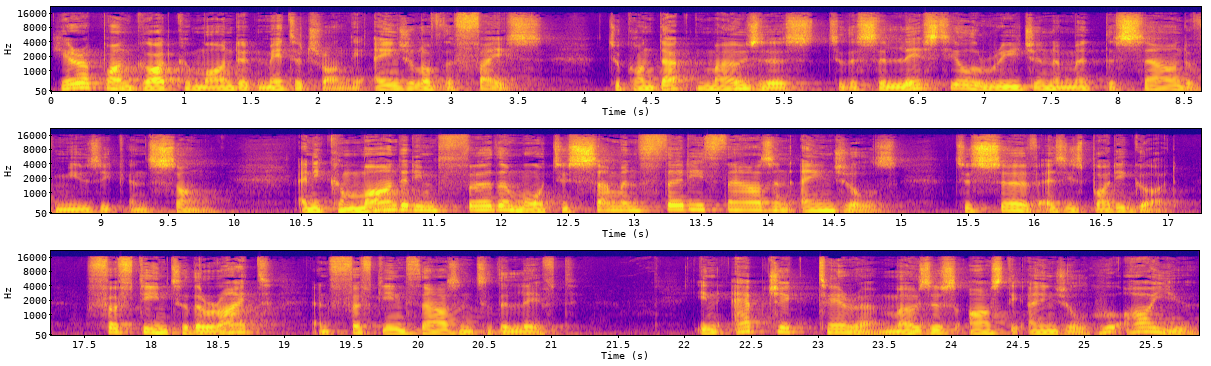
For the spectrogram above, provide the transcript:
Hereupon God commanded Metatron, the angel of the face, to conduct Moses to the celestial region amid the sound of music and song. And he commanded him furthermore to summon 30,000 angels to serve as his bodyguard 15 to the right and 15,000 to the left. In abject terror, Moses asked the angel, Who are you?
